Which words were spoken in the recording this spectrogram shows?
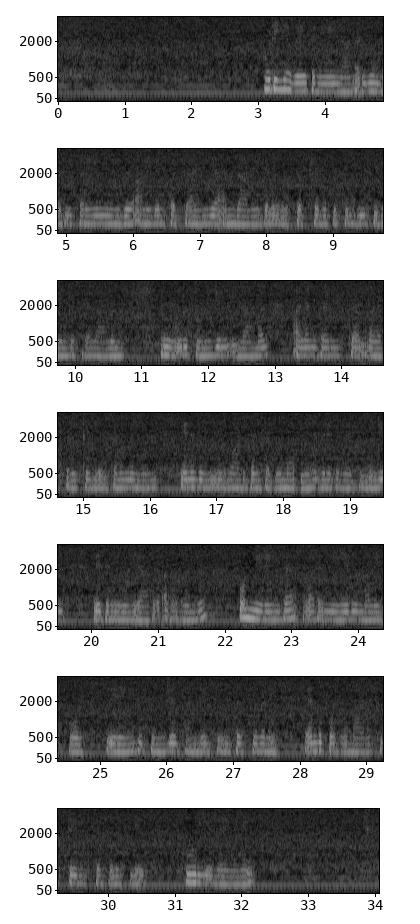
கொடிய வேதனையை நான் அறியும்படி கரையின் மீது அலைகள் பட்டு அழிய அந்த அலைகளை ஒப்பற்ற விதத்தில் வீசுகின்ற கடலாலும் ஒரு துணியும் இல்லாமல் அலங்கரித்த மலப்படுக்கையில் தனிமையில் எனது உயிர் வாடுதல் தகுமோ என விருக வேதனையில் வேதனை ஒழியாது அவர் வந்து பொன் நிறைந்த வடமேறு மலை போல் விரைந்து சென்று சண்டை செய்த சிவனை இறந்து போகுமாறு சுட்டெரிக்க செலுத்திய கூறிய வேலையை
